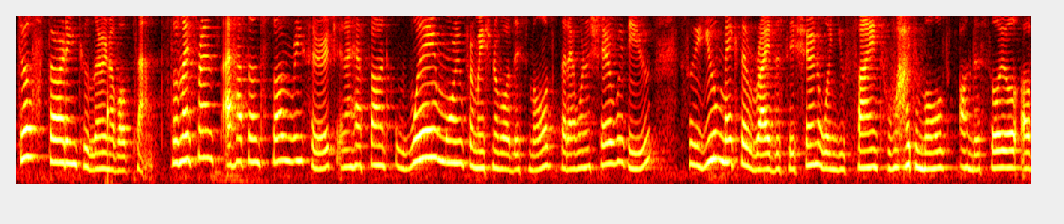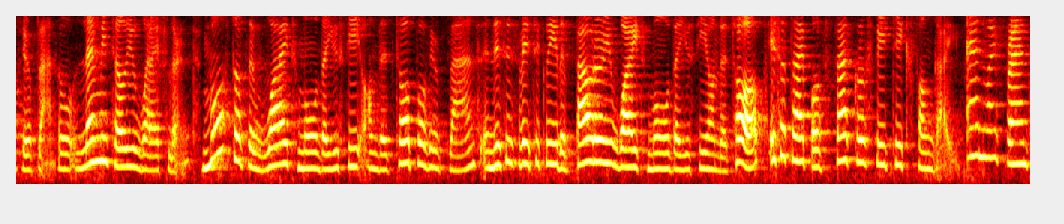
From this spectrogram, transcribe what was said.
just starting to learn about plants. So my friends, I have done some research and I have found way more information about this mold that I want to share with you so you make the right decision when you find white mold on the soil of your plant. So let me tell you what I've learned. Most of the white mold that you see on the top of your plants, and this is basically the powdery white mold that you see on the top, is a type of saprophytic fungi. And my friend,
